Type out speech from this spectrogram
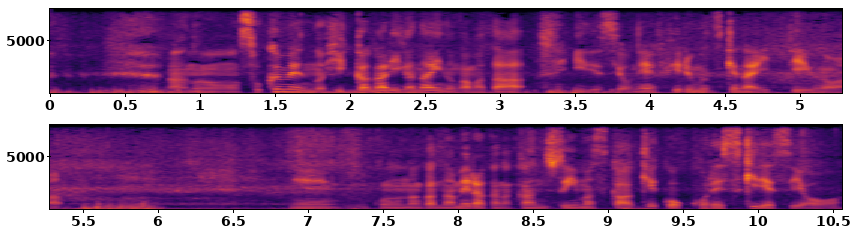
あの側面の引っかかりがないのがまたいいですよね。フィルムつけないっていうのは、うん、ねこのなんか滑らかな感じと言いますか結構これ好きですよ。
